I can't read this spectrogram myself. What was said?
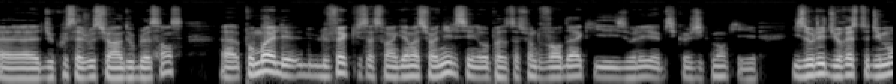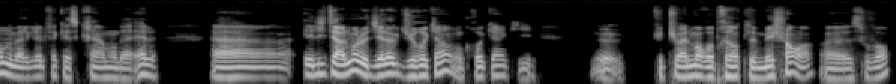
Euh, du coup, ça joue sur un double sens. Euh, pour moi, le, fait que ça soit un gamin sur une île, c'est une représentation de Vanda qui est isolée psychologiquement, qui est isolée du reste du monde malgré le fait qu'elle se crée un monde à elle. Euh, et littéralement, le dialogue du requin, donc requin qui euh, culturellement représente le méchant, hein, euh, souvent.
